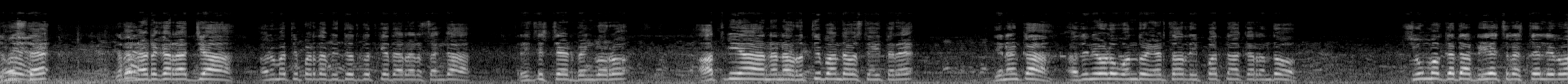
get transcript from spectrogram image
ನಮಸ್ತೆ. ಕರ್ನಾಟಕ ರಾಜ್ಯ ಅನುಮತಿ ಪಡೆದ ವಿದ್ಯುತ್ ಗುತ್ತಿಗೆದಾರರ ಸಂಘ ರಿಜಿಸ್ಟರ್ಡ್ ಬೆಂಗಳೂರು. ಆತ್ಮೀಯ ನನ್ನ ವೃತ್ತಿ ಬಾಂಧವ ಸ್ನೇಹಿತರೆ ದಿನಾಂಕ ಹದಿನೇಳು ಒಂದು ಎರಡ್ ಸಾವಿರದ ಇಪ್ಪತ್ನಾಲ್ಕರಂದು ಶಿವಮೊಗ್ಗದ ಬಿಎಚ್ ರಸ್ತೆಯಲ್ಲಿರುವ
